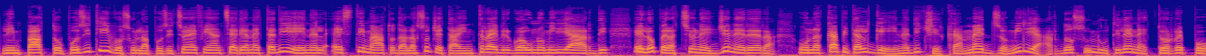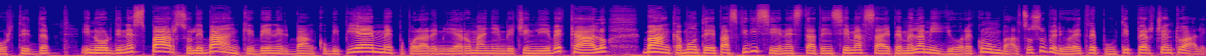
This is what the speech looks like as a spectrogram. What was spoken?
L'impatto positivo sulla posizione finanziaria netta di Enel è stimato dalla società in 3,1 miliardi e l'operazione genererà un capital gain di circa mezzo miliardo sull'utile netto reported. In ordine sparso le banche, bene il Banco BPM, Popolare Emilia Romagna invece in lieve calo, Banca Monte dei Paschi di Siena è stata insieme a Saipem la migliore con un balzo superiore ai 3 punti percentuali.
